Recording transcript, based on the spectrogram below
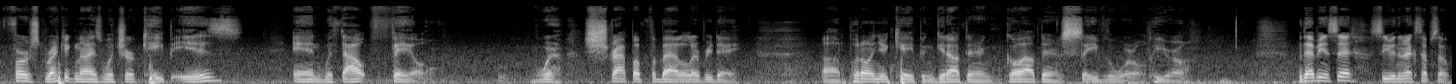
First, recognize what your cape is, and without fail, strap up for battle every day uh, put on your cape and get out there and go out there and save the world, hero. With that being said, see you in the next episode.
